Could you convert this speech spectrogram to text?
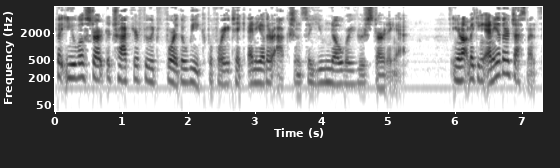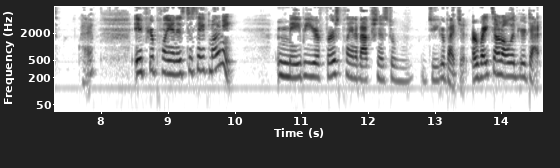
that you will start to track your food for the week before you take any other action so you know where you're starting at. You're not making any other adjustments. Okay. If your plan is to save money, maybe your first plan of action is to do your budget or write down all of your debt.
